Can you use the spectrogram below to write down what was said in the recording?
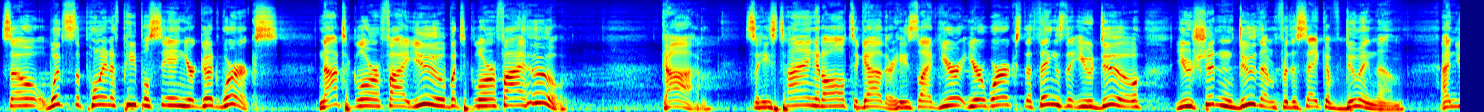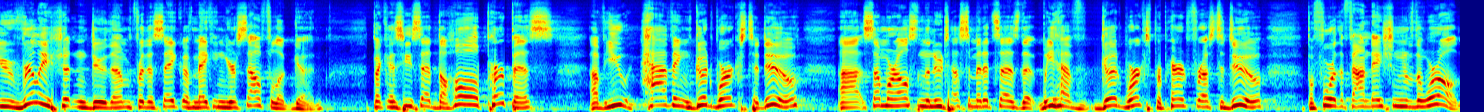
So, what's the point of people seeing your good works? Not to glorify you, but to glorify who? God. So he's tying it all together. He's like, your, your works, the things that you do, you shouldn't do them for the sake of doing them. And you really shouldn't do them for the sake of making yourself look good. Because he said the whole purpose of you having good works to do. Uh, somewhere else in the New Testament, it says that we have good works prepared for us to do before the foundation of the world.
